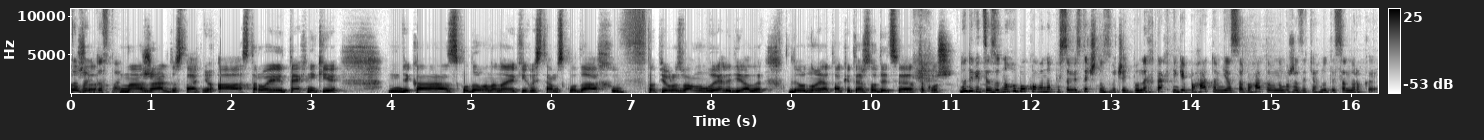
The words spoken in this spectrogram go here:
На жаль, за- достатньо. на жаль, достатньо. А старої техніки, яка складована на якихось там складах в напіврозваленому вигляді, але для одної атаки теж згодиться також. Ну, дивіться, з одного боку, воно песимістично звучить, бо у них техніки багато, м'яса багато, воно може затягнутися на роки.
